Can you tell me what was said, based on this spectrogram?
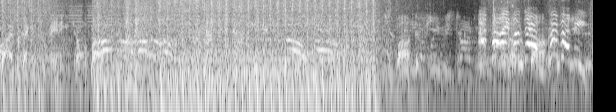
Five seconds remaining until the bomb. Bomb defused. Move to another bomb and defuse it.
